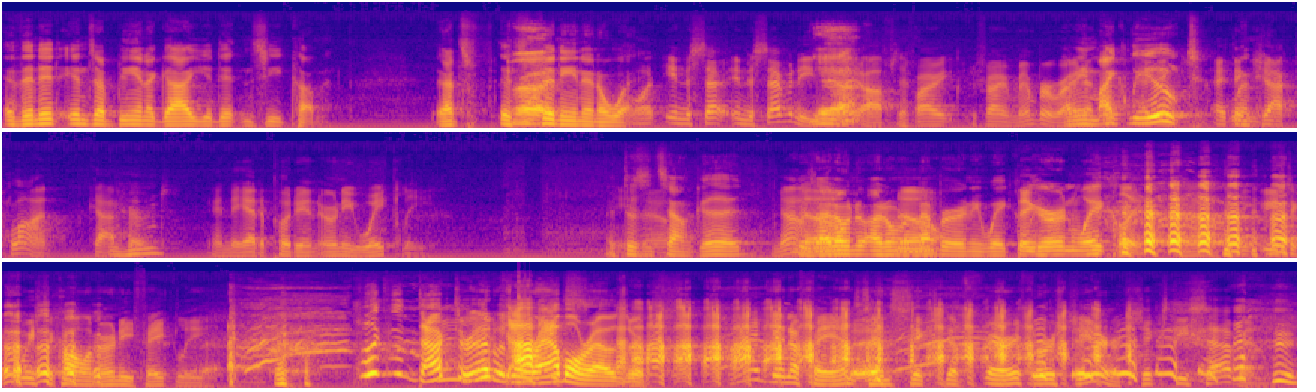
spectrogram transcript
And then it ends up being a guy you didn't see coming. That's it's Right. fitting in a way. Well, in the se- in the seventies Yeah. playoffs, if I if I remember right, I mean, think- Mike I think, Liut I think when- Jacques Plante got mm-hmm. hurt, and they had to put in Ernie Wakely. It doesn't know. sound good. No. because I don't. I don't No. remember any Wakely. Bigger and Wakely. No, we, used to, we used to call him Ernie Fakely. Look at Dr. Ed was a rabble rouser. I've been a fan since six, the very first year, 67.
